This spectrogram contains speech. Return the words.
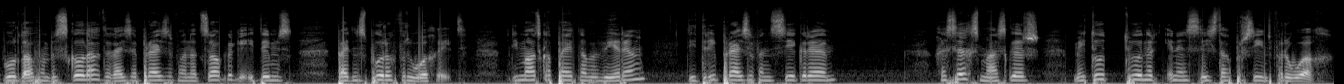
word daarvan beskuldig dat hy sy prijse van noodzakelike items buitensporig verhoog het. Die maatskapie het na bewering die drie prijse van sekere gezichtsmaskers met tot 261% verhoog.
